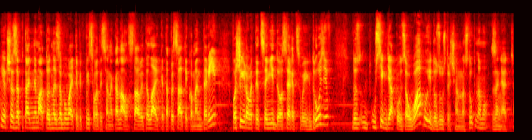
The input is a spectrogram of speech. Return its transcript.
Якщо запитань нема, то не забувайте підписуватися на канал, ставити лайки та писати коментарі, поширювати це відео серед своїх друзів. Усім дякую за увагу і до зустрічі на наступному занятті.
